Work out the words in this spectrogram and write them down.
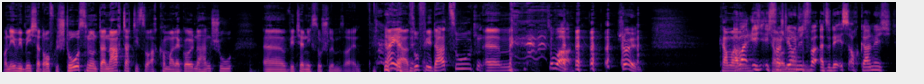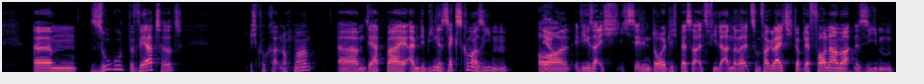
Und irgendwie bin ich da drauf gestoßen und danach dachte ich so, ach komm mal, der goldene Handschuh äh, wird ja nicht so schlimm sein. Naja, so viel dazu. Ähm, Super, schön. Kann man. Aber ich, ich verstehe auch nicht, also der ist auch gar nicht ähm, so gut bewertet. Ich gucke gerade noch mal. Ähm, der hat bei IMDb eine 6,7. Und Ja. wie gesagt, ich, ich sehe den deutlich besser als viele andere. Zum Vergleich, ich glaube, der Vorname hat eine 7.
